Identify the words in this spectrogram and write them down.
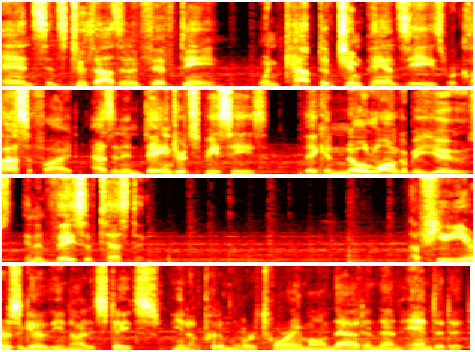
And since 2015, when captive chimpanzees were classified as an endangered species, they can no longer be used in invasive testing. A few years ago, the United States, you know, put a moratorium on that and then ended it.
